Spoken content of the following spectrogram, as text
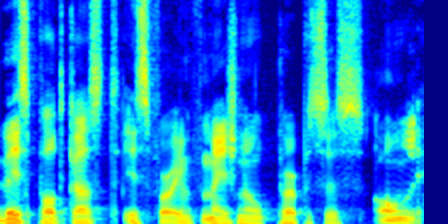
This podcast is for informational purposes only.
